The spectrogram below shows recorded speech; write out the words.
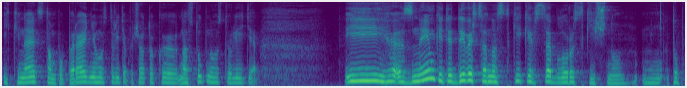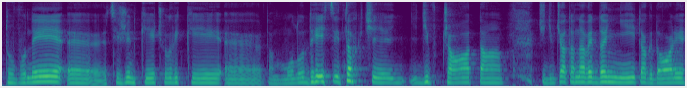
і кінець там попереднього століття, початок е, наступного століття. І знимки ти дивишся, наскільки все було розкішно. Тобто вони, е, ці жінки, чоловіки, е, там, молодиці, так, чи дівчата, чи дівчата на виданні і так далі.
